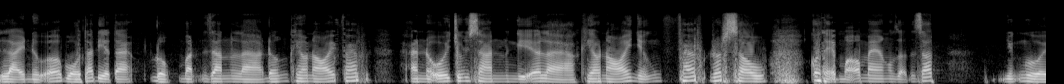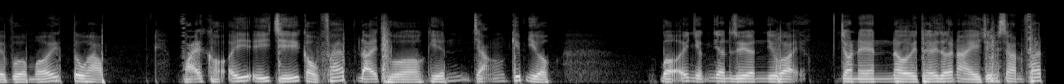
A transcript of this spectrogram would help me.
Lại nữa, Bồ Tát Địa Tạng được mệnh danh là đấng khéo nói pháp. An ủi chúng sanh, nghĩa là khéo nói những pháp rất sâu, có thể mở mang dẫn dắt những người vừa mới tu học. Phải khởi ý chí cầu pháp đại thừa khiến chẳng kiếp nhược bởi những nhân duyên như vậy. Cho nên nơi thế giới này chúng sanh phát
